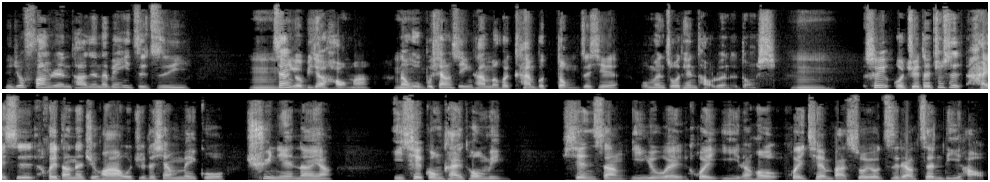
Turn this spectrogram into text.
你就放任他在那边一直质疑，嗯，这样有比较好吗？那我不相信他们会看不懂这些我们昨天讨论的东西，嗯，所以我觉得就是还是回到那句话，我觉得像美国去年那样，一切公开透明。线上 EUA 会议，然后会前把所有资料整理好，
